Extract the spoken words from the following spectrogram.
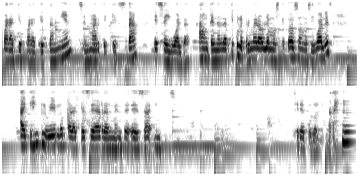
para que, para que también se marque que está esa igualdad. Aunque en el artículo primero hablemos que todos somos iguales, hay que incluirlo para que sea realmente esa inclusión. Sería todo.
